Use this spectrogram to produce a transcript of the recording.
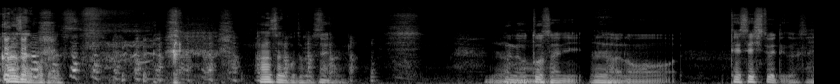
関西の方です。関西の方です。はいなんでお父さんに、あの訂正しといてください、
